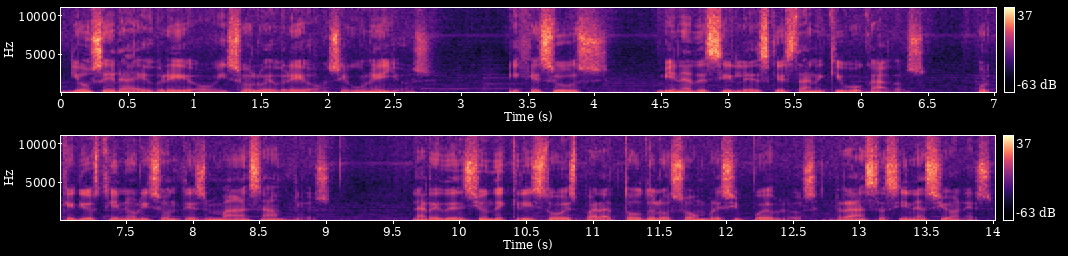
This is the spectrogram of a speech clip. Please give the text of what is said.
Dios era hebreo y solo hebreo, según ellos. Y Jesús viene a decirles que están equivocados, porque Dios tiene horizontes más amplios. La redención de Cristo es para todos los hombres y pueblos, razas y naciones.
